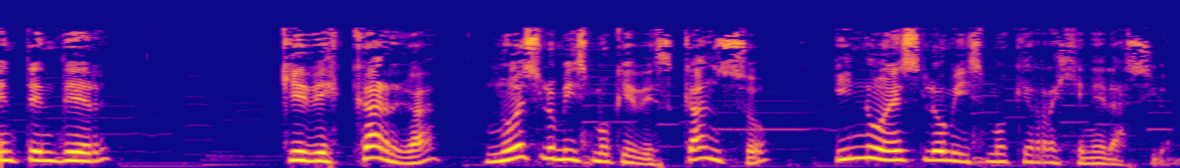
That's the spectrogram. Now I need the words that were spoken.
entender que descarga no es lo mismo que descanso y no es lo mismo que regeneración.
